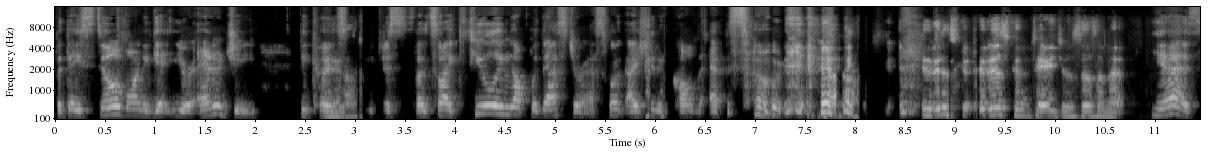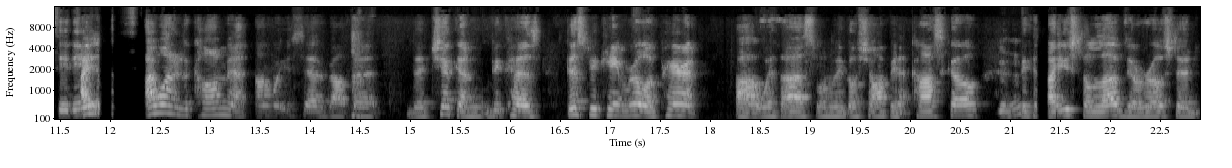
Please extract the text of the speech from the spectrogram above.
but they still want to get your energy because yeah. just it's like fueling up with Esther. That's what I should have called the episode. it is it is contagious, isn't it? Yes, it is. I, I wanted to comment on what you said about the the chicken because this became real apparent uh, with us when we go shopping at Costco mm-hmm. because I used to love their roasted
